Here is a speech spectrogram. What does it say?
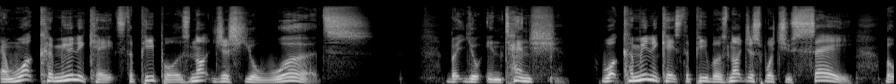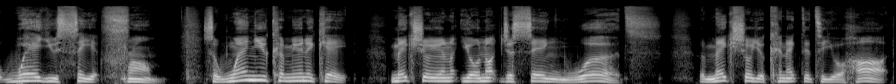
And what communicates to people is not just your words, but your intention. What communicates to people is not just what you say, but where you say it from. So when you communicate Make sure you're not, you're not just saying words. Make sure you're connected to your heart.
